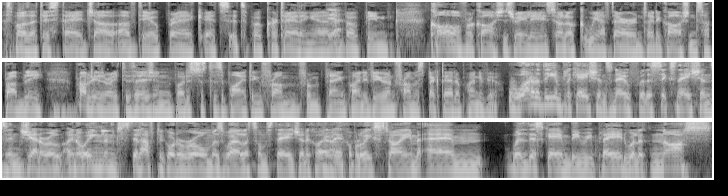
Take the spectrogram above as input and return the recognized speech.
I suppose at this stage of, of the outbreak, it's it's about curtailing it and Yeah. about being ca- over cautious, really. So look, we have to err inside of caution. So probably probably the right decision, but it's just disappointing from from a playing point of view and from a spectator point of view. What are the implications now for the Six Nations in general? I know England still have to go to Rome as well at some stage in a, in a couple of weeks' time. Um, will this game be replayed? Will it not?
